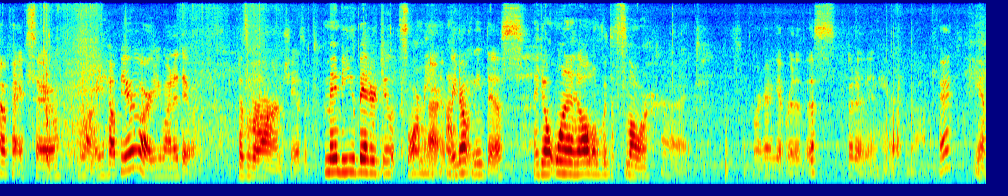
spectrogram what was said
okay, so you want me to help you or you want to do it? Because of her arm, she has a. Maybe you better do it for me. All right, we don't need this. I don't want it all over the floor. All right. So we're gonna get rid of this. Put it in here for now. Okay. Yep.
